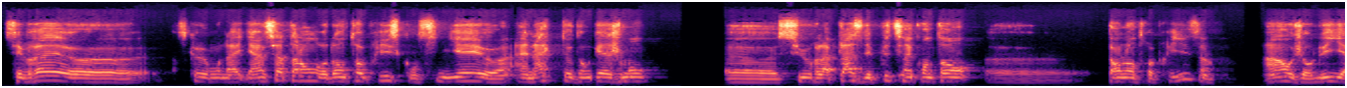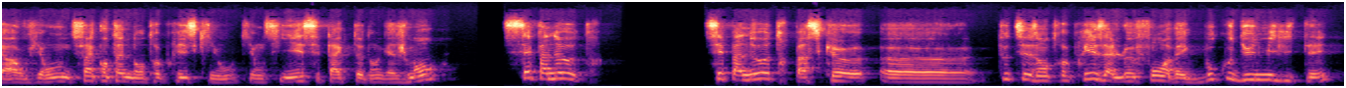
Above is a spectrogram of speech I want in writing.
c'est vrai, euh, parce qu'il y a un certain nombre d'entreprises qui ont signé euh, un acte d'engagement sur la place des plus de 50 ans dans l'entreprise. Hein, Aujourd'hui, il y a environ une cinquantaine d'entreprises qui ont, qui ont signé cet acte d'engagement. C'est pas neutre. C'est pas neutre parce que toutes ces entreprises, elles le font avec beaucoup d'humilité.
